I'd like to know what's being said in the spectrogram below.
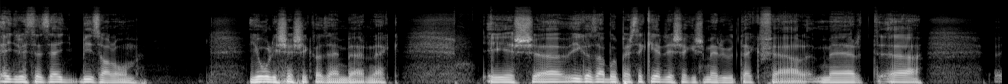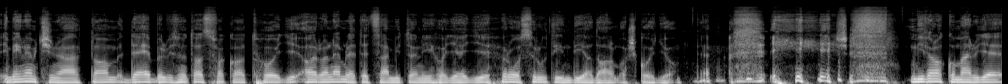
egyrészt ez egy bizalom. Jól is esik az embernek és uh, igazából persze kérdések is merültek fel, mert uh, én még nem csináltam, de ebből viszont az fakadt, hogy arra nem lehetett számítani, hogy egy rossz rutin diadalmaskodjon. és mivel akkor már ugye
